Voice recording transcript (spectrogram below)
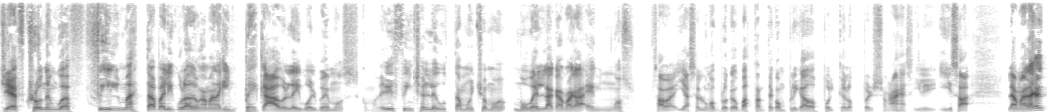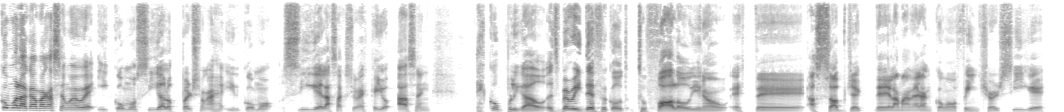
Jeff Cronenweth filma esta película de una manera impecable y volvemos. Como David Fincher le gusta mucho mover la cámara en unos, ¿sabes? Y hacer unos bloqueos bastante complicados porque los personajes y, y o la manera en cómo la cámara se mueve y cómo sigue a los personajes y cómo sigue las acciones que ellos hacen es complicado. It's very difficult to follow, you know, este, a subject de la manera en cómo Fincher sigue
